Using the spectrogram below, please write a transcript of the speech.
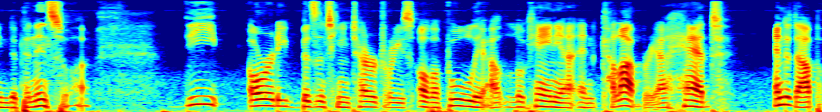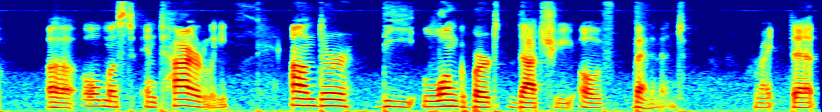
in the peninsula, the already Byzantine territories of Apulia, Lucania, and Calabria had ended up uh, almost entirely under the Longobard Duchy of Benevent, right? That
